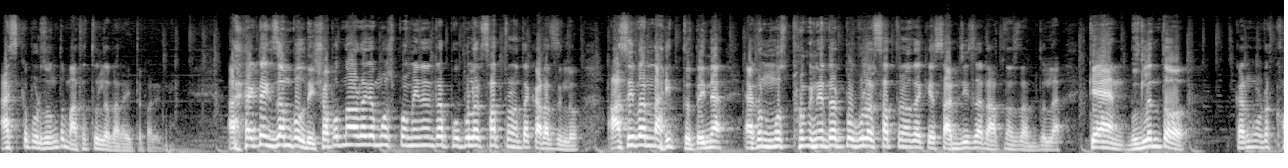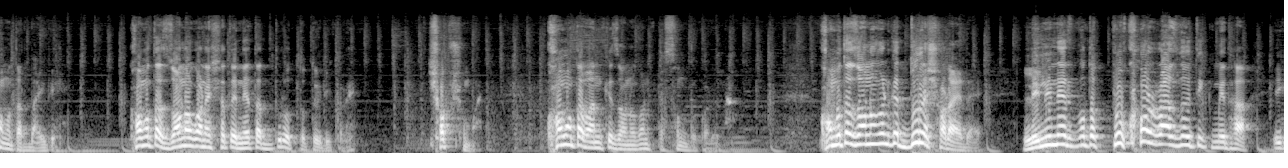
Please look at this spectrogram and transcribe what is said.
আজকে পর্যন্ত মাথা তুলে দাঁড়াইতে পারেনি। আর একটা এক্সাম্পল দিই, শপথ নেওয়ার আগে মোস্ট প্রমিনেন্ট আর পপুলার ছাত্র নেতা কারা ছিল? আসিফ আর নাহিত্য তাই না? এখন মোস্ট প্রমিনেন্ট আর পপুলার ছাত্র নেতা কে? সার্জিস আর রাতনাজ আবদুল্লাহ। কেন? বুঝলেন তো? কারণ ওটা ক্ষমতার বাইরে। ক্ষমতা জনগণের সাথে নেতার দূরত্ব তৈরি করে। সব সময় ক্ষমতাবানকে জনগণ পছন্দ করে না। ক্ষমতা জনগণকে দূরে সরায় দেয়। লেনিনের মতো প্রখর রাজনৈতিক মেধা এই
